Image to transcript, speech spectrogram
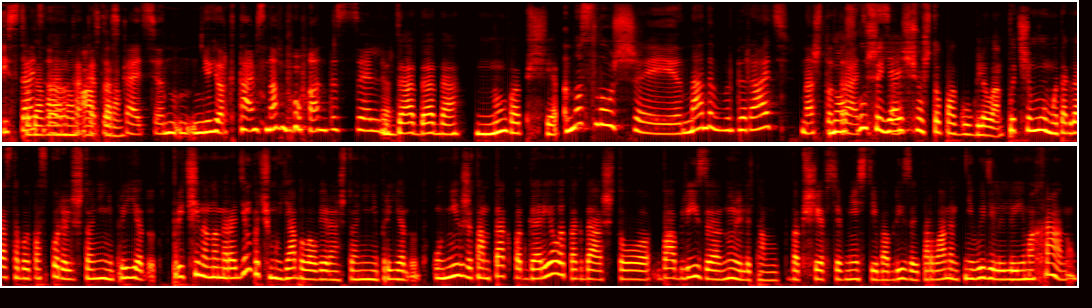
и стать, э, продаваемым как автором. это сказать, Нью-Йорк Таймс number one бестселлер. Да, да, да. Ну, вообще. Ну, слушай, надо выбирать на что ну, тратиться. а слушай, я еще что погуглила. Почему мы тогда с тобой поспорили, что они не приедут? Причина номер один, почему я была уверена, что они не приедут. У них же там так подгорело тогда, что Баблиза, ну или там вообще все вместе и Баблиза, и парламент не выделили им охрану.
